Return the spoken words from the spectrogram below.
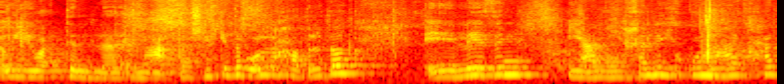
قوي وقت ال- العقد عشان كده بقول لحضرتك آه، لازم يعني يخلي يكون معاك حد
